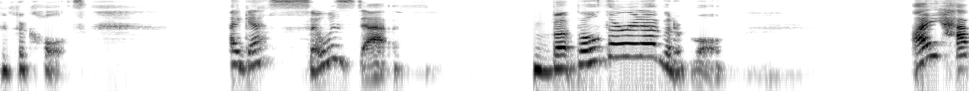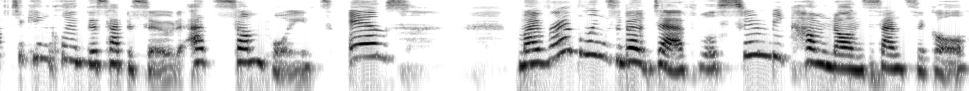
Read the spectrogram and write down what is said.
difficult. I guess so is death. But both are inevitable. I have to conclude this episode at some point, and my ramblings about death will soon become nonsensical.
